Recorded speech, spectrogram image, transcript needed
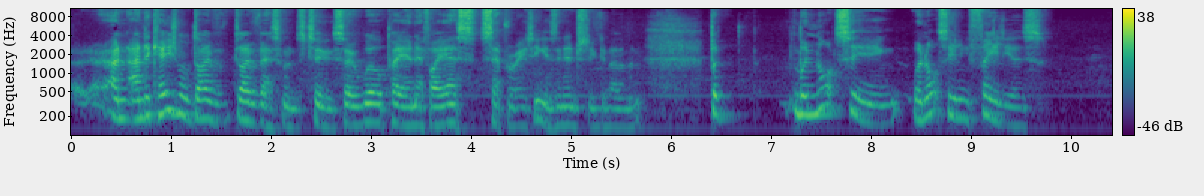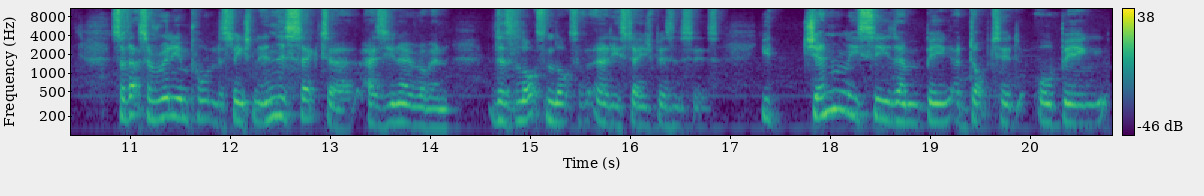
uh, and, and occasional div- divestments too. So WorldPay and FIS separating is an interesting development. But we're not seeing we're not seeing failures. So that's a really important distinction in this sector. As you know, Robin, there's lots and lots of early stage businesses. You generally see them being adopted or being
